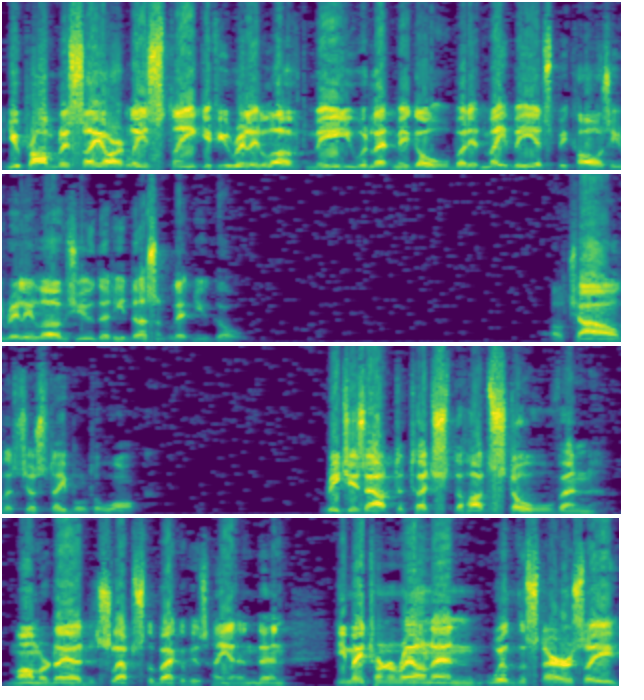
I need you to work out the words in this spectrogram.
You probably say, or at least think, if you really loved me, you would let me go. But it may be it's because he really loves you that he doesn't let you go. A child that's just able to walk reaches out to touch the hot stove and mom or dad slaps the back of his hand and he may turn around and with the stare say,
